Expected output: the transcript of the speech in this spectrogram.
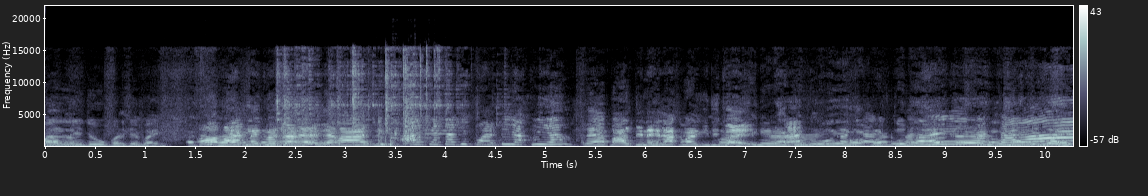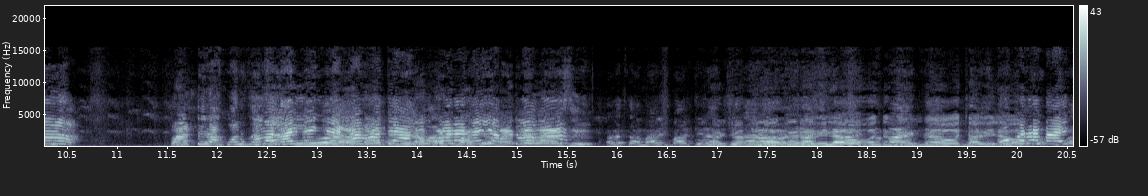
મારે લઈ જવું પડશે બાઈક આ બાઈક લઈ ગયો તારે લેવા છું. આ કહેતા કે પાર્ટી રાખવી હે? અરે આ પાર્ટી નહીં રાખવાની કીધી રાખવાનું. હા, હા, પાર્ટી રાખવાની પાર્ટી આવ્યા છું. શું કરશો બોલો ચાવી લાવો હવે તમે સમજાવો ચાવી લાવો. બાઈક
